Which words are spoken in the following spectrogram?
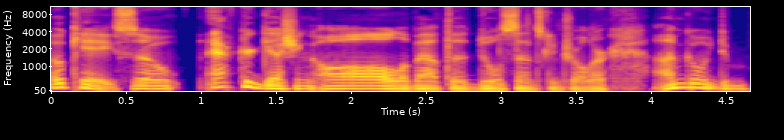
Okay, so after gushing all about the DualSense controller, I'm going to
